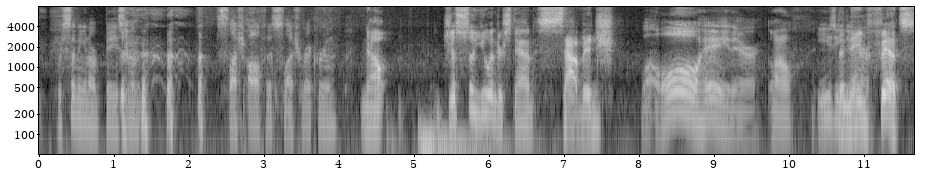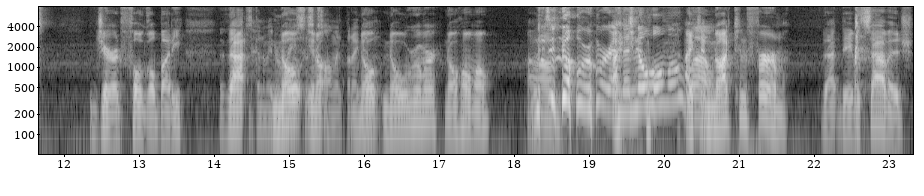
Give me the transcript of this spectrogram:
We're sitting in our basement slash office slash rec room. now just so you understand, Savage, Well, oh, hey there. well, Easy the name fits Jared Fogle, buddy. That gonna make a no, racist you know, comment, but I no, didn't. no rumor, no homo. Um, no rumor and I then no can- homo. I cannot confirm that David Savage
